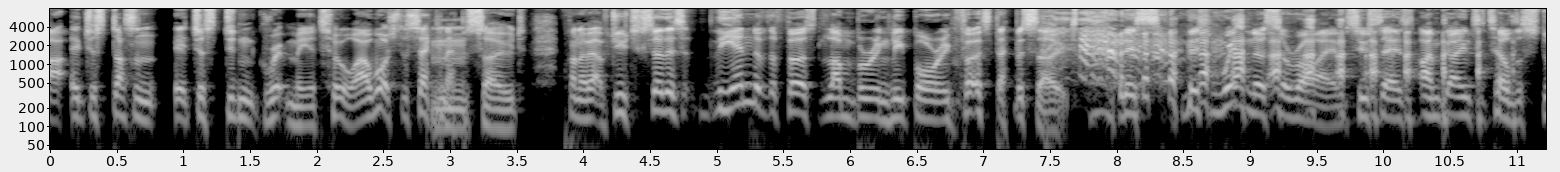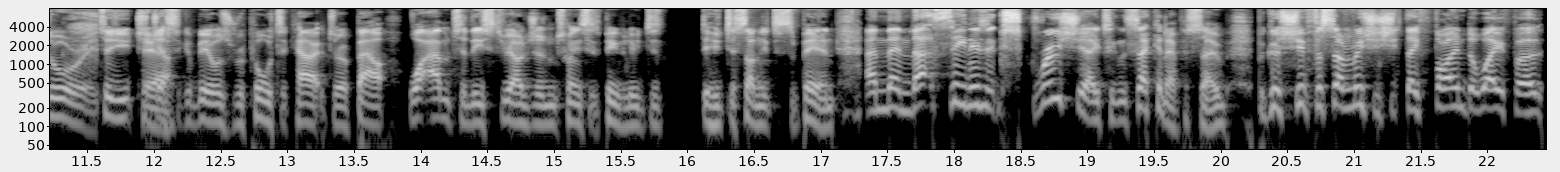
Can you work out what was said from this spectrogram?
but it just doesn't it just didn't grip me at all i watched the second mm. episode kind of out of duty so there's the end of the first lumberingly boring first episode this this witness arrives who says i'm going to tell the story to, to yeah. jessica biel's reporter character about what happened to these 326 people who just who just suddenly disappeared. And then that scene is excruciating. The second episode because she, for some reason, she, they find a way for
